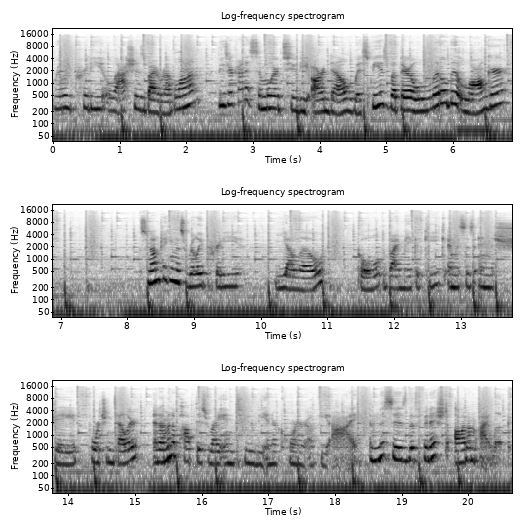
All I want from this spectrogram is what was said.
really pretty lashes by Revlon. These are kind of similar to the Ardell Wispies, but they're a little bit longer. So now I'm taking this really pretty yellow gold by Makeup Geek and this is in the shade Fortune Teller and I'm to pop this right into the inner corner of the eye and this is the finished autumn eye look.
